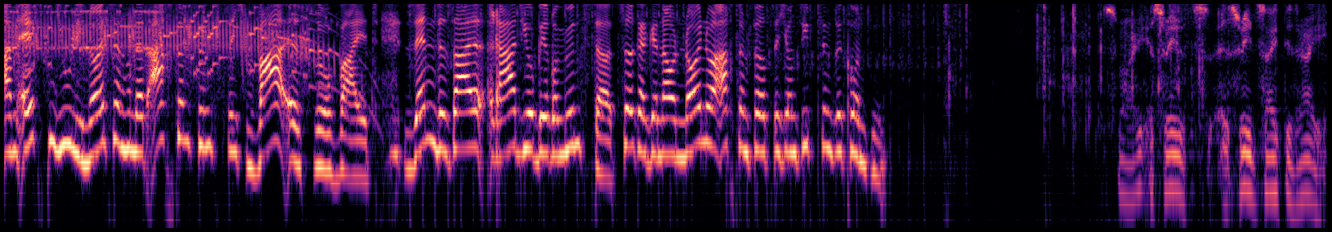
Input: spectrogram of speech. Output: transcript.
am 11. Juli 1958, war es soweit. Sendesaal Radio Beremünster, circa genau 9.48 Uhr und 17 Sekunden. Zwei, es fehlt, es fehlt Seite 3.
